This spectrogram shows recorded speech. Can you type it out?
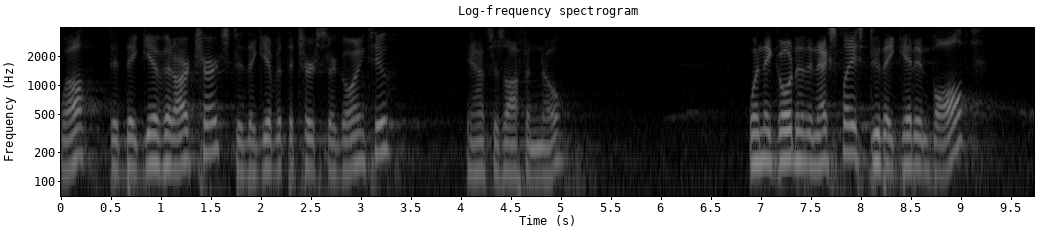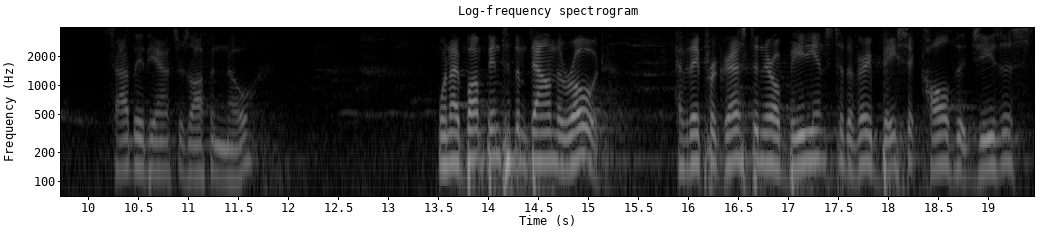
Well, did they give at our church? Did they give at the church they're going to? The answer is often no. When they go to the next place, do they get involved? Sadly, the answer is often no. When I bump into them down the road, have they progressed in their obedience to the very basic calls that Jesus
